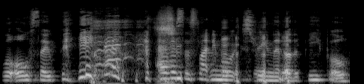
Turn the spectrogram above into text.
will also be ever so slightly more extreme than other people.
